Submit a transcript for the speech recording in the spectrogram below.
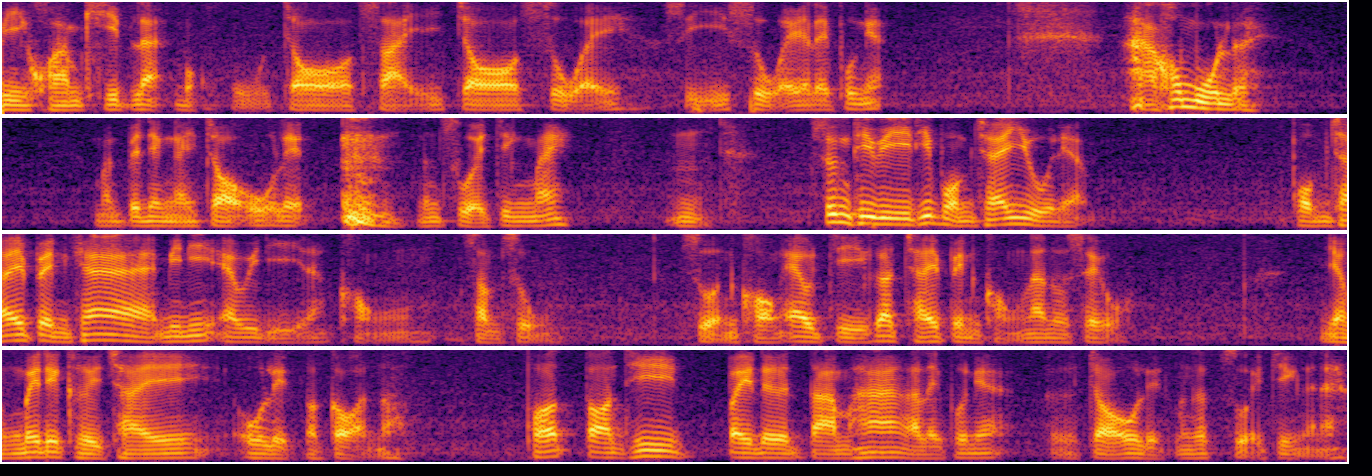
มีความคิดแล้วบอกโหจอใส จอสวย สีสวยอะไรพวกเนี้ย หาข้อมูลเลย มันเป็นยังไงจอ OLED มันสวยจริงไหม ซึ่งทีวีที่ผมใช้อยู่เนี่ย ผมใช้เป็นแค่มินิ LED นะของ Samsung ส่วนของ LG ก็ใช้เป็นของ NanoCell ยังไม่ได้เคยใช้ OLED มาก่อนเนาะเพราะตอนที่ไปเดินตามห้างอะไรพวกนี้ยเออจอ OLED มันก็สวยจริงอะนะ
